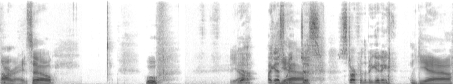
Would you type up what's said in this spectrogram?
All right. So, oof. Yeah. Yeah. I guess Yeah. we just start from the beginning. Yeah.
